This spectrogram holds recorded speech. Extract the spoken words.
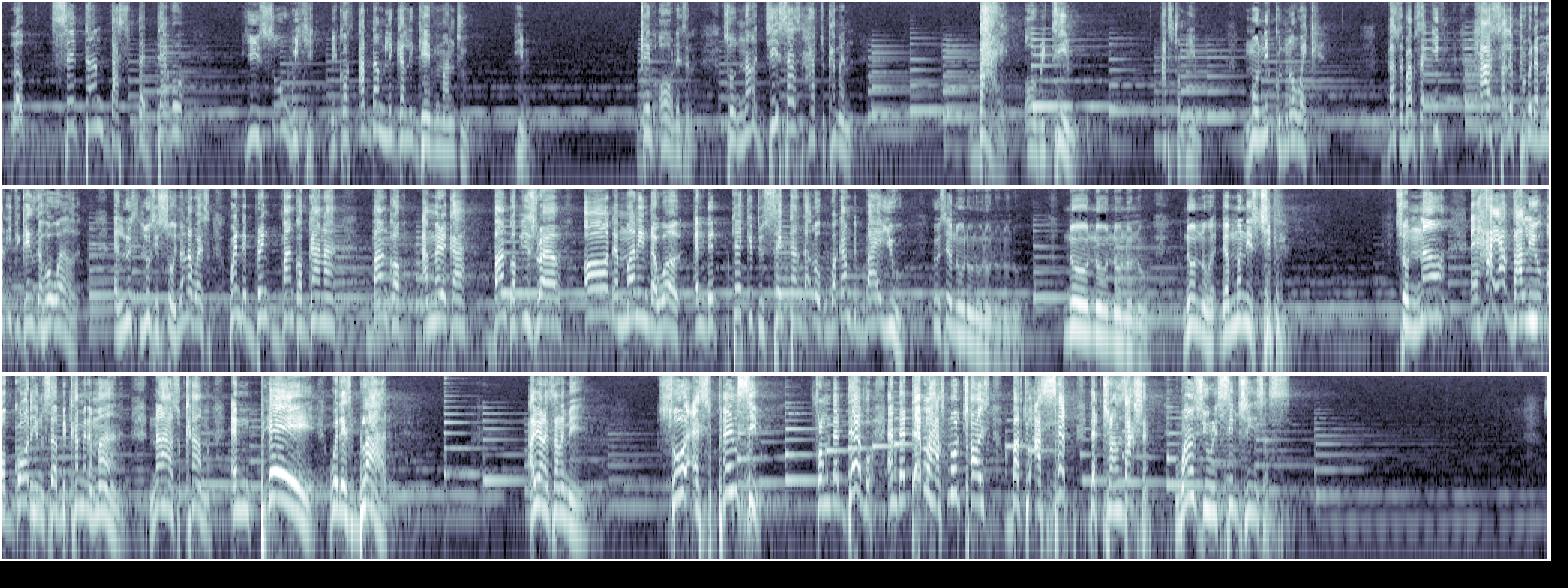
Look, Satan, that's the devil. He is so wicked because Adam legally gave man to him. Gave all this. So now Jesus had to come and buy or redeem us from him. Money could not work. That's what the Bible says. If how shall it profit a man if he gains the whole world and lose, lose his soul? In other words, when they bring Bank of Ghana Bank of America, Bank of Israel, all the money in the world, and they take it to Satan that look, we're come to buy you. You say, No, no, no, no, no, no, no. No, no, no, no, no. No, no. The money is cheap. So now a higher value of God Himself becoming a man now has to come and pay with His blood. Are you understanding me? So expensive from the devil. And the devil has no choice but to accept the transaction once you receive Jesus.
